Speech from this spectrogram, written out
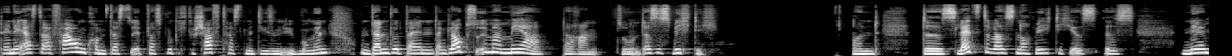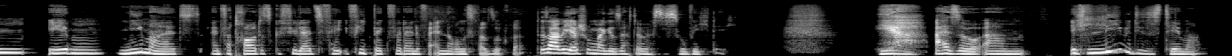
deine erste Erfahrung kommt, dass du etwas wirklich geschafft hast mit diesen Übungen und dann wird dein, dann glaubst du immer mehr daran. So, und das ist wichtig. Und das letzte, was noch wichtig ist, ist, nimm eben niemals ein vertrautes Gefühl als Feedback für deine Veränderungsversuche. Das habe ich ja schon mal gesagt, aber es ist so wichtig. Ja, also ähm, ich liebe dieses Thema.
